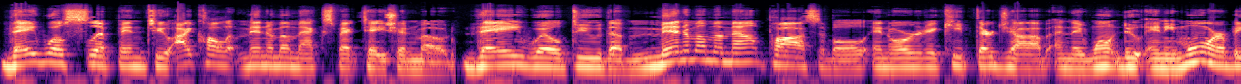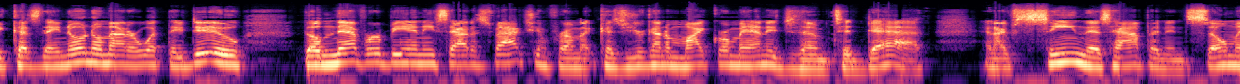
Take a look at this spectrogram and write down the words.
they will slip into, I call it minimum expectation mode. They will do the minimum amount possible in order to keep their job and they won't do any more because they know no matter what they do, there'll never be any satisfaction from it because you're going to micromanage them to death. And I've seen this happen in so many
